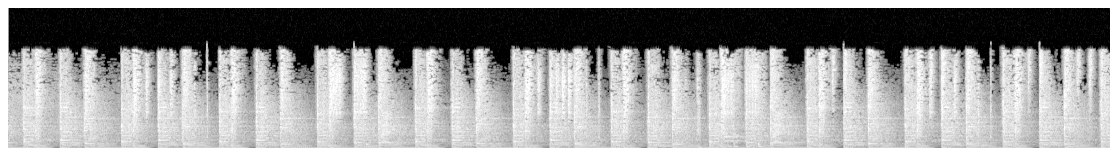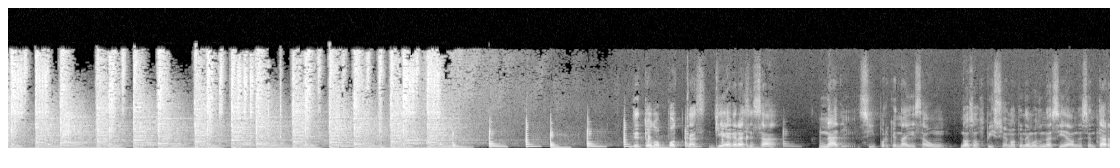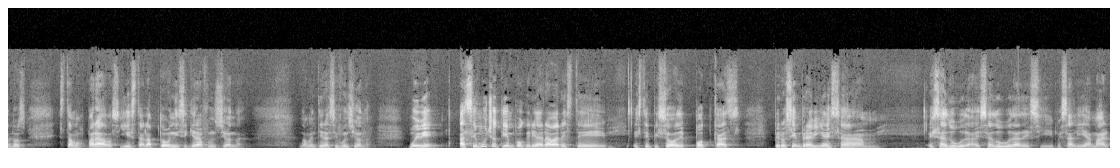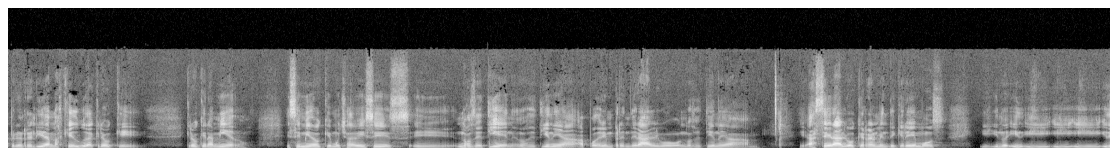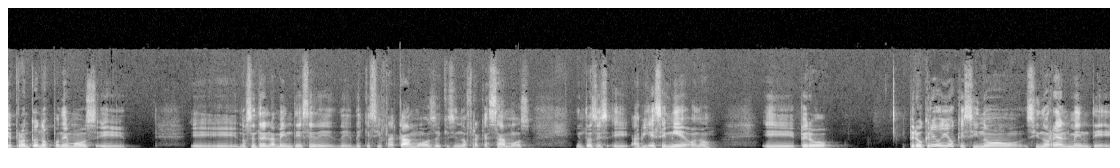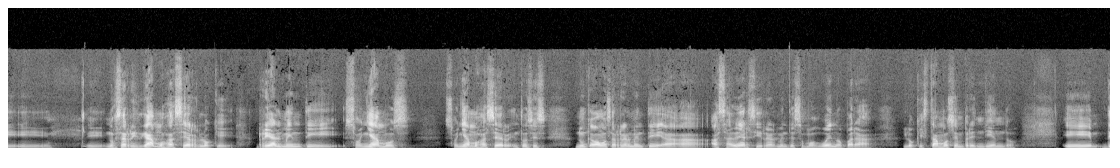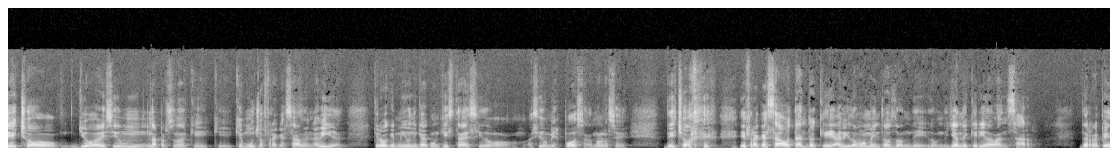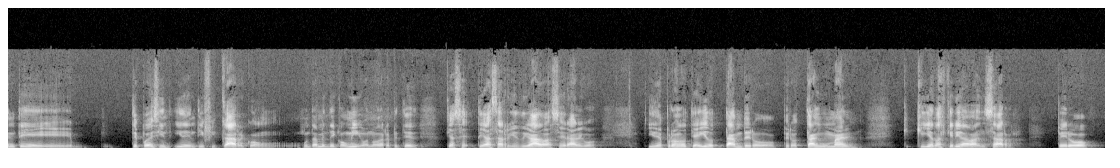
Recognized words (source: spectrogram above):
Todo podcast llega gracias a nadie. Sí, porque nadie es aún nos auspicia. No tenemos una silla donde sentarnos, estamos parados. Y esta laptop ni siquiera funciona. No, mentira, sí funciona. Muy bien, hace mucho tiempo quería grabar este, este episodio de podcast, pero siempre había esa, esa duda, esa duda de si me salía mal. Pero en realidad, más que duda, creo que, creo que era miedo. Ese miedo que muchas veces eh, nos detiene, nos detiene a poder emprender algo, nos detiene a, hacer algo que realmente queremos y, de pronto nos ponemos, eh, eh, nos entra en la mente ese de, que si fracamos, de que si no fracasamos. Entonces había ese miedo, ¿no? pero, pero creo yo que si no, si no realmente nos arriesgamos a hacer lo que realmente soñamos, soñamos hacer, entonces nunca vamos a realmente a saber si realmente somos buenos para, lo que estamos emprendiendo. Eh, de hecho, yo he sido una persona que, que, mucho ha fracasado en la vida. Creo que mi única conquista ha sido, ha sido mi esposa, no lo sé. De hecho, he fracasado tanto que ha habido momentos donde, donde ya no he querido avanzar. De repente eh, te puedes identificar con, juntamente conmigo, ¿no? De repente te, te, has arriesgado a hacer algo y de pronto te ha ido tan, pero, pero tan mal que, que ya no has querido avanzar. Pero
